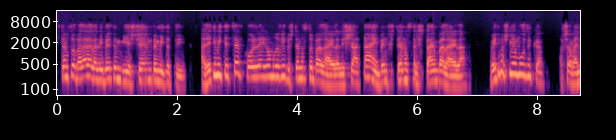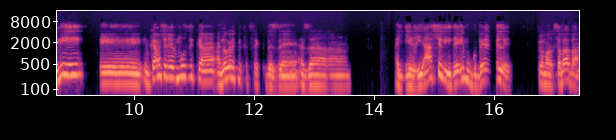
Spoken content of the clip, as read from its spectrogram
12 אה, בלילה ואני בעצם ישן במיטתי. אז הייתי מתייצב כל יום רביעי ב-12 בלילה, לשעתיים, בין 12 ל-2 בלילה, והייתי משמיע מוזיקה. עכשיו אני, אה, עם כמה שאני אוהב מוזיקה, אני לא באמת מתעסק בזה, אז ה... היריעה שלי היא די מוגבלת. כלומר, סבבה,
